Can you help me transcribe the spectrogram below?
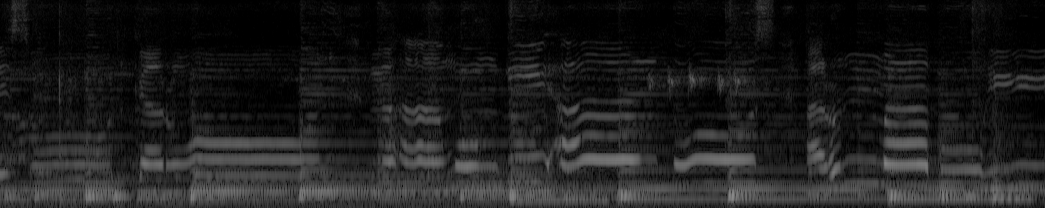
sa kalisod karon. Nga among giantos aron mabuhi.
